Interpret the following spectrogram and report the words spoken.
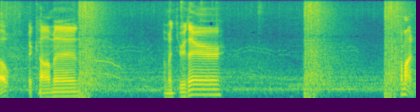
oh, they're coming. Coming through there. Come on.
